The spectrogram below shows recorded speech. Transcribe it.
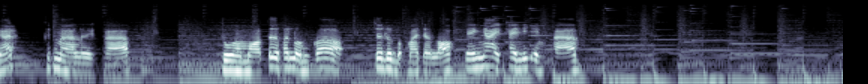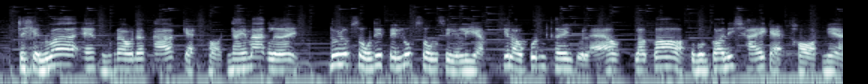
งัดขึ้นมาเลยครับ ตัวมอเตอร์พัดลมก็จะหลุดออกมาจากล็อกง่ายๆแค่นี้เองครับ จะเห็นว่าแอร์ของเรานะครับ แกะถอดง่ายมากเลยด้วยรูปทรงที่เป็นรูปทรงสี่เหลี่ยมที่เราคุ้นเคยอยู่แล้ว แล้วก็อุปกรณ์ที่ใช้แกะถอดเนี่ย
